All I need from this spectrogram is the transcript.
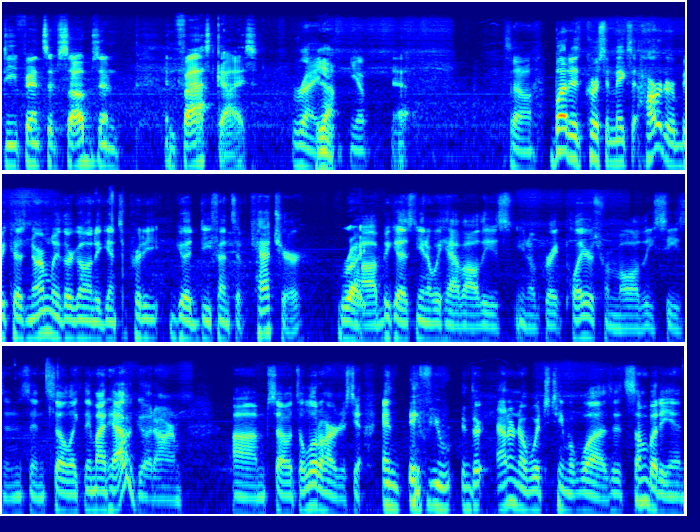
defensive subs and and fast guys. right. Yeah. Yep. Yeah. So, but of course, it makes it harder because normally they're going against a pretty good defensive catcher, Right. Uh, because you know we have all these you know great players from all these seasons, and so like they might have a good arm. Um, so it's a little harder to see. And if you, and there- I don't know which team it was. It's somebody in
